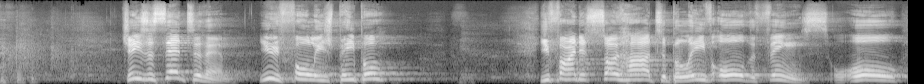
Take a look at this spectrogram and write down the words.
Jesus said to them, You foolish people, you find it so hard to believe all the things or all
